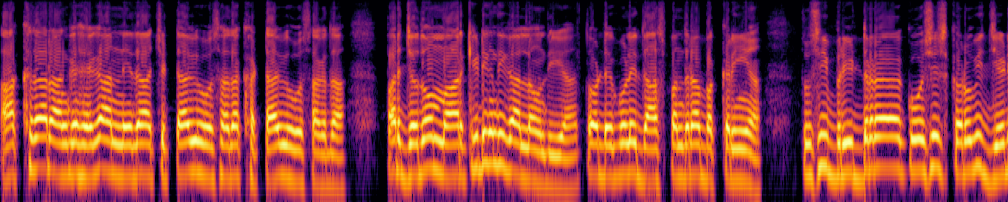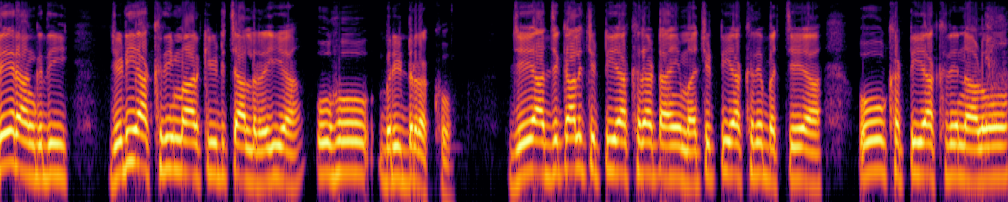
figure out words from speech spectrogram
ਅੱਖ ਦਾ ਰੰਗ ਹੈਗਾ ਅੰਨੇ ਦਾ ਚਿੱਟਾ ਵੀ ਹੋ ਸਕਦਾ ਖੱਟਾ ਵੀ ਹੋ ਸਕਦਾ। ਪਰ ਜਦੋਂ ਮਾਰਕੀਟਿੰਗ ਦੀ ਗੱਲ ਆਉਂਦੀ ਆ ਤੁਹਾਡੇ ਕੋਲੇ 10-15 ਬੱਕਰੀਆਂ ਤੁਸੀਂ ਬਰੀਡਰ ਕੋਸ਼ਿਸ਼ ਕਰੋ ਵੀ ਜਿਹੜੇ ਰੰਗ ਦੀ ਜਿਹੜੀ ਅੱਖ ਦੀ ਮਾਰਕੀਟ ਚੱਲ ਰਹੀ ਆ ਉਹ ਬਰੀਡਰ ਰੱਖੋ। ਜੇ ਅੱਜ ਕੱਲ ਚਿੱਟੀ ਅੱਖ ਦਾ ਟਾਈਮ ਆ ਚਿੱਟੀ ਅੱਖ ਦੇ ਬੱਚੇ ਆ ਉਹ ਖੱਟੀ ਅੱਖ ਦੇ ਨਾਲੋਂ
